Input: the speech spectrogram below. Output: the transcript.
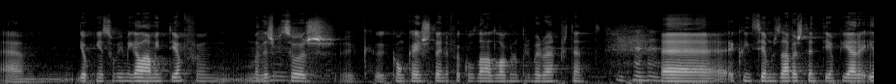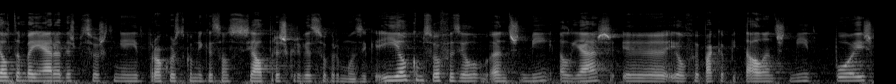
Um, eu conheço o Rui Miguel há muito tempo, foi uma das uhum. pessoas que, com quem estudei na faculdade logo no primeiro ano, portanto, uh, conhecemos há bastante tempo e era, ele também era das pessoas que tinha ido para o curso de comunicação social para escrever sobre música. E ele começou a fazê-lo antes de mim, aliás, uh, ele foi para a capital antes de mim, depois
